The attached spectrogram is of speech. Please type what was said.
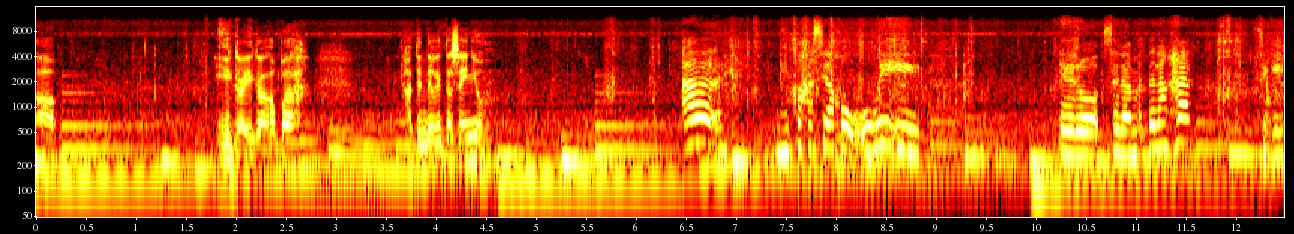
Ah, hika-hika ka pa. Hatid na kita sa inyo. Ah, hindi pa kasi ako uuwi eh. Pero salamat na lang ha. Sige.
